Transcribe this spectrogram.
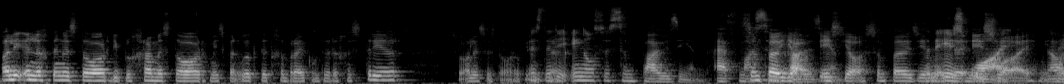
Al die inligting is daar, die program is daar, mense kan ook dit gebruik om te registreer. So alles is daar op. Is dit die Engelse symposium? AFMA symposium. Ja, is ja, symposium. Dit is why. Ja,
